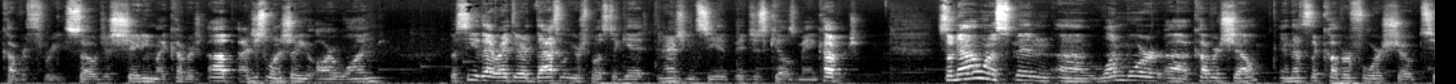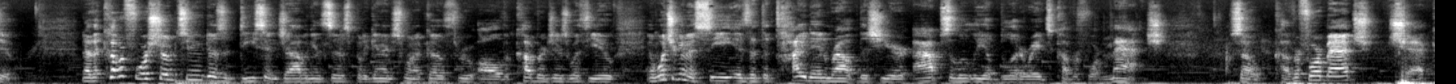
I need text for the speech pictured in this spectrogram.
cover three. So just shading my coverage up. I just want to show you R1. But see that right there? That's what you're supposed to get. And as you can see, it, it just kills man coverage. So now I want to spin uh, one more uh, coverage shell, and that's the cover four show two. Now the cover 4 show 2 does a decent job against this, but again I just want to go through all the coverages with you. And what you're going to see is that the tight end route this year absolutely obliterates cover 4 match. So cover 4 match, check.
